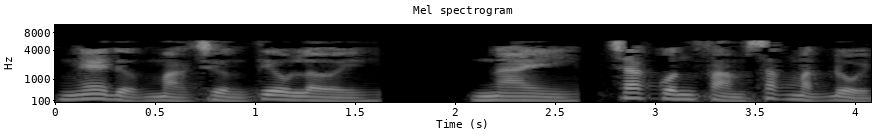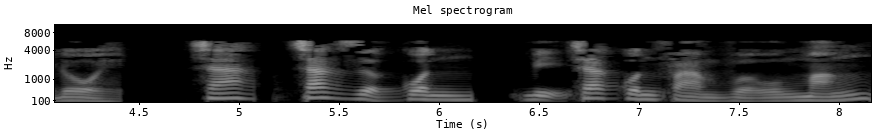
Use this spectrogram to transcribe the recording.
nghe được mạc trường tiêu lời, này, chắc quân phàm sắc mặt đổi đổi, chắc, chắc dược quân, bị chắc quân phàm vừa uống mắng,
